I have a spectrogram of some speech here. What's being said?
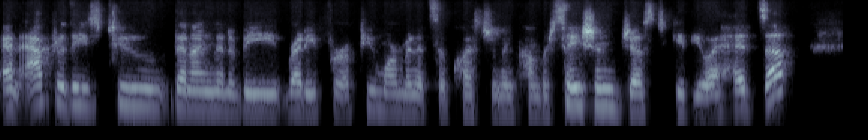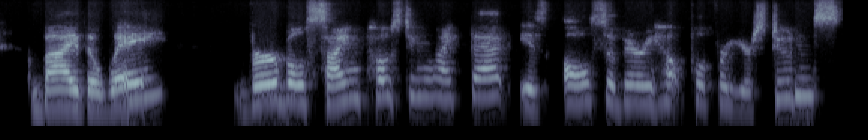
and after these two, then I'm gonna be ready for a few more minutes of question and conversation, just to give you a heads up. By the way, verbal signposting like that is also very helpful for your students.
